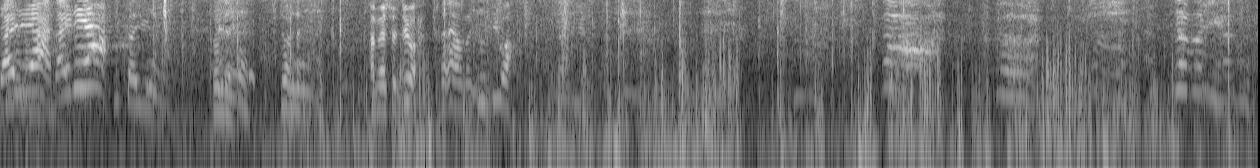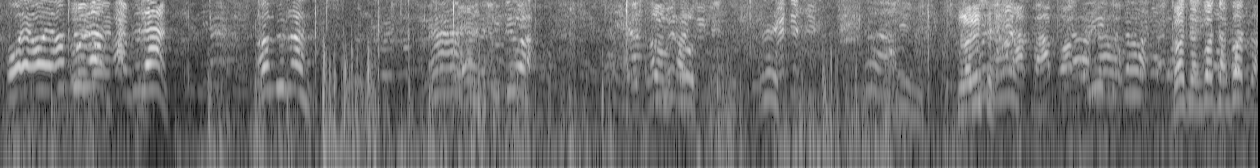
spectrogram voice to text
Saidia, saidia. Sita hiyo. Twende, twende. Ameshutiwa. Eh, ameshutiwa. Oya, oya, ambulance, ambulance. Ambulance. Eh, ameshutiwa. Mlalishe. Ngoja, ngoja, ngoja.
